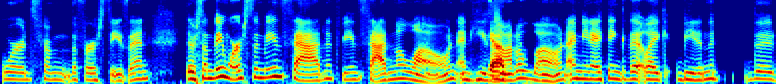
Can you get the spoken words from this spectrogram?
words from the first season, there's something worse than being sad, and it's being sad and alone. And he's Yep. not alone. I mean, I think that like being in the the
